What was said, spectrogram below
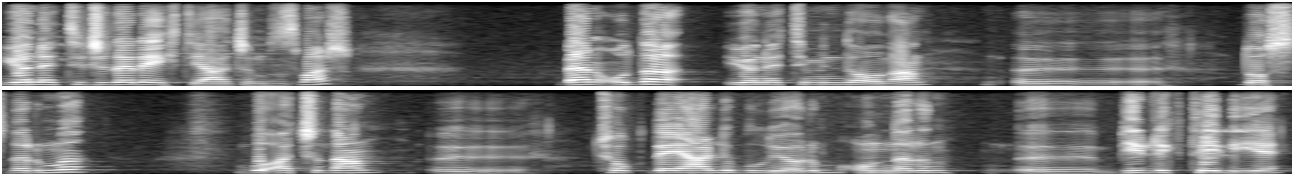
yöneticilere ihtiyacımız var. Ben oda yönetiminde olan e, dostlarımı bu açıdan e, çok değerli buluyorum. Onların e, birlikteliği,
